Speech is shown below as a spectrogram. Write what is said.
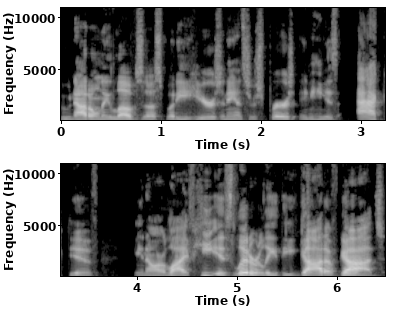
who not only loves us, but he hears and answers prayers, and he is active in our life. He is literally the God of gods.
